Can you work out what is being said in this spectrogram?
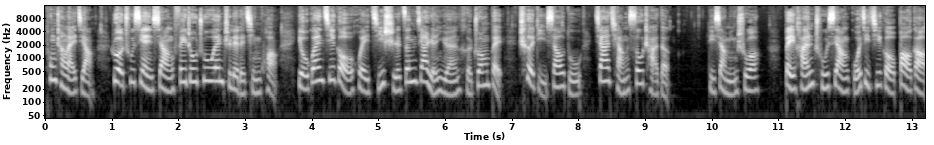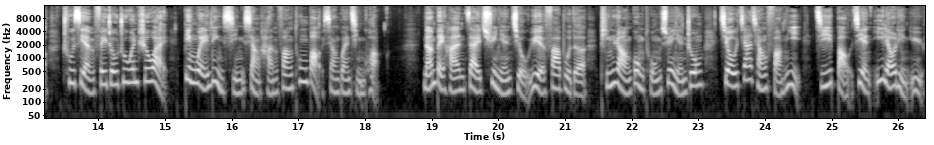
通常来讲，若出现像非洲猪瘟之类的情况，有关机构会及时增加人员和装备，彻底消毒、加强搜查等。”李相明说。北韩除向国际机构报告出现非洲猪瘟之外，并未另行向韩方通报相关情况。南北韩在去年九月发布的平壤共同宣言中，就加强防疫及保健医疗领域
